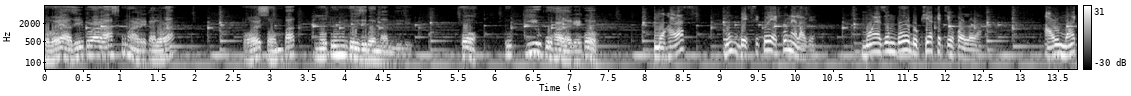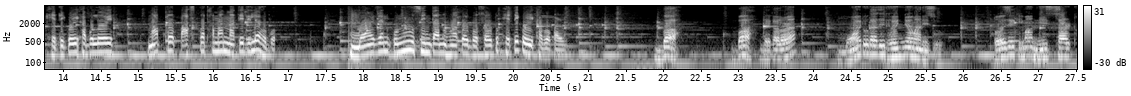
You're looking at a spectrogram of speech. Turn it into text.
তই আজিৰ পৰা ৰাজকুমাৰ ডেকা ল'ৰা। তই চম্পাক নতুনকৈ জীৱন দান দিলি ক তোক কি উপহাৰ লাগে ক? মহাৰাজ মোক বেছিকৈ একো নালাগে। মই এজন বৰ দুখীয়া খেতিয়কৰ ল'ৰা। আৰু মই খেতি কৰি খাবলৈ মাত্ৰ পাঁচ কঠামান মাটি দিলে হ'ব। মই যেন কোনো চিন্তা নোহোৱাকৈ বছৰটো খেতি কৰি খাব পাৰোঁ। বাহ! বাহ ডেকা ল'ৰা মই তোক আজি ধন্য মানিছো। তই যে কিমান নিস্বাৰ্থ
